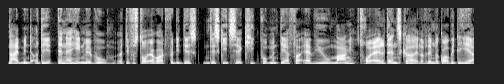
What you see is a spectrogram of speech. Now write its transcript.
Nej, men og det, den er jeg helt med på, og det forstår jeg godt, fordi det, det skal I til at kigge på. Men derfor er vi jo mange, tror jeg alle danskere, eller dem, der går op i det her,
